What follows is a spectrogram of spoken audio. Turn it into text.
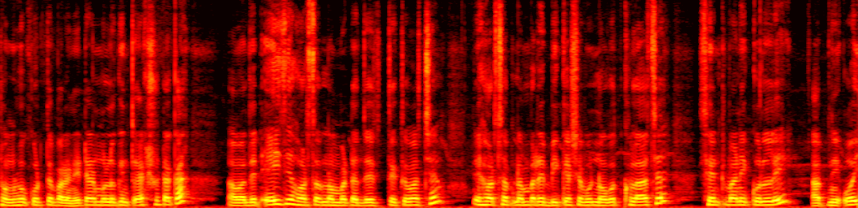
সংগ্রহ করতে পারেন। এটার মূল্য কিন্তু একশো টাকা। আমাদের এই যে হোয়াটসঅ্যাপ নাম্বারটা দেখতে পাচ্ছেন, এই হোয়াটসঅ্যাপ নাম্বারে বিকাশ এবং নগদ খোলা আছে। সেন্ট মানি করলেই আপনি ওই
